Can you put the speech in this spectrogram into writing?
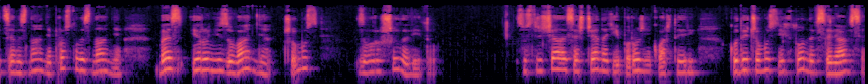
це визнання, просто визнання, без іронізування чомусь зворушила Віту. Зустрічалися ще на тій порожній квартирі, куди чомусь ніхто не вселявся,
